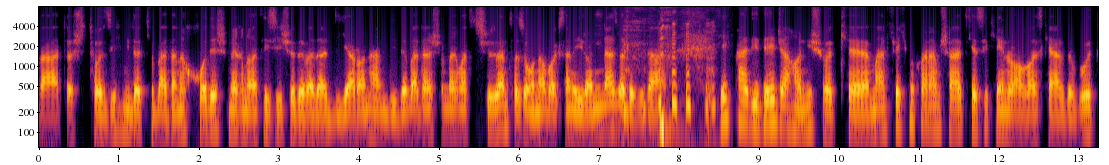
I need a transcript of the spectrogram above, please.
و داشت توضیح می‌داد که بدن خودش مغناطیسی شده و در دیگران هم دیده بدنشون مغناطیسی شدن تازه اونا واکسن ایرانی نزده بودن. یک پدیده جهانی شد که من فکر می‌کنم شاید کسی که این رو آغاز کرده بود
